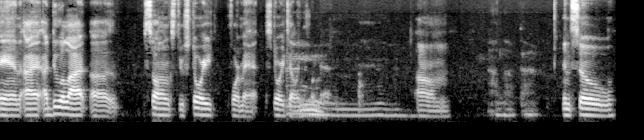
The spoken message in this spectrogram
and I, I do a lot uh songs through story format, storytelling Mm. format. Um, I love that. and so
